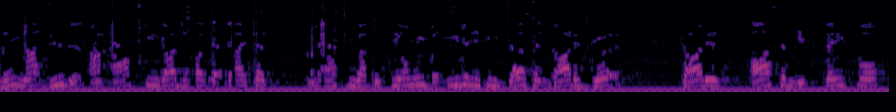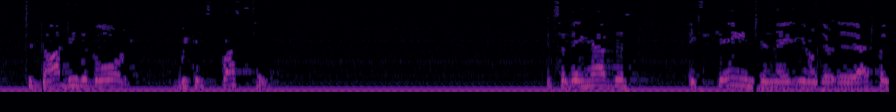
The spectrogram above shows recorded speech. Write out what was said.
may not do this. I'm asking God, just like that guy said, I'm asking God to heal me, but even if he doesn't, God is good. God is awesome. He's faithful. To God be the glory. We can trust him. And so they have this exchange, and they, you know, they're, they're actually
